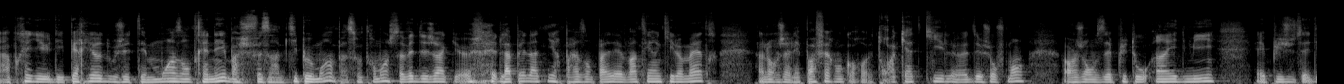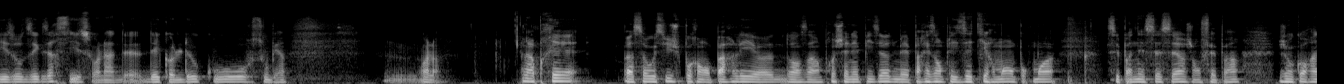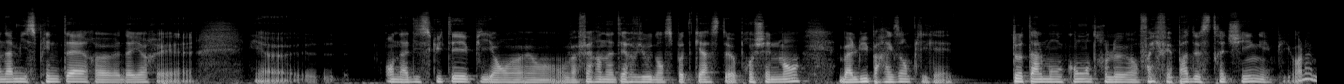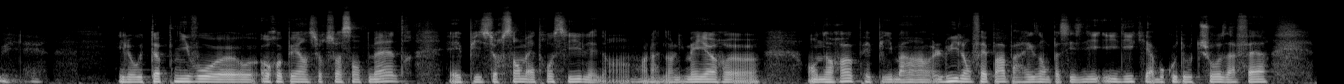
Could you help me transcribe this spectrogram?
Après, il y a eu des périodes où j'étais moins entraîné, bah, je faisais un petit peu moins, parce qu'autrement, je savais déjà que j'avais de la peine à tenir, par exemple, à 21 km, alors j'allais pas faire encore 3-4 euh, kg d'échauffement, alors j'en faisais plutôt 1,5, et puis je faisais des autres exercices, voilà, d'école de course, ou bien, voilà. Après, bah ça aussi, je pourrais en parler euh, dans un prochain épisode, mais par exemple, les étirements, pour moi, c'est pas nécessaire, j'en fais pas. J'ai encore un ami sprinter, euh, d'ailleurs, euh, on a discuté, puis on, va faire un interview dans ce podcast prochainement. Bah lui, par exemple, il est totalement contre le. Enfin, il fait pas de stretching, et puis voilà, mais il est. Il est au top niveau européen sur 60 mètres et puis sur 100 mètres aussi. Il est dans, voilà, dans les meilleurs en Europe. Et puis, ben, lui, il n'en fait pas, par exemple, parce qu'il dit, il dit qu'il y a beaucoup d'autres choses à faire.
